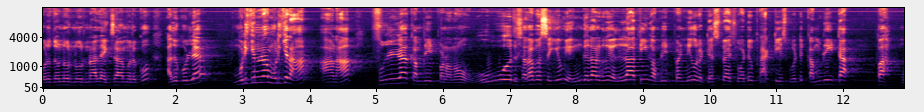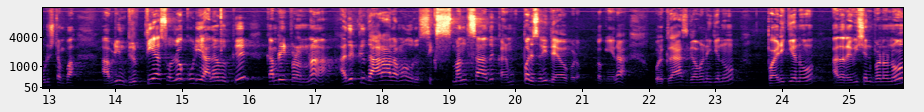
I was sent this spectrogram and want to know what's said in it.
ஒரு தொண்ணூறு நூறு நாள் எக்ஸாம் இருக்கும். அதுக்குள்ளே முடிக்கணும்னா முடிக்கலாம். ஆனால் ஃபுல்லாக கம்ப்ளீட் பண்ணணும். ஒவ்வொரு சிலபஸையும் எங்கெல்லாம் இருக்குதோ எல்லாத்தையும் கம்ப்ளீட் பண்ணி ஒரு டெஸ்ட் பேட்ச் போட்டு ப்ராக்டிஸ் போட்டு கம்ப்ளீட்டாக பா முடிச்சிட்டேன்ப்பா அப்படின்னு திருப்தியாக சொல்லக்கூடிய அளவுக்கு கம்ப்ளீட் பண்ணணும்னா அதுக்கு தாராளமாக ஒரு சிக்ஸ் மந்த்ஸாவது கம்பல்சரி தேவைப்படும். ஓகேங்களா ஒரு கிளாஸ் கவனிக்கணும் படிக்கணும் அதை ரிவிஷன் பண்ணணும்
